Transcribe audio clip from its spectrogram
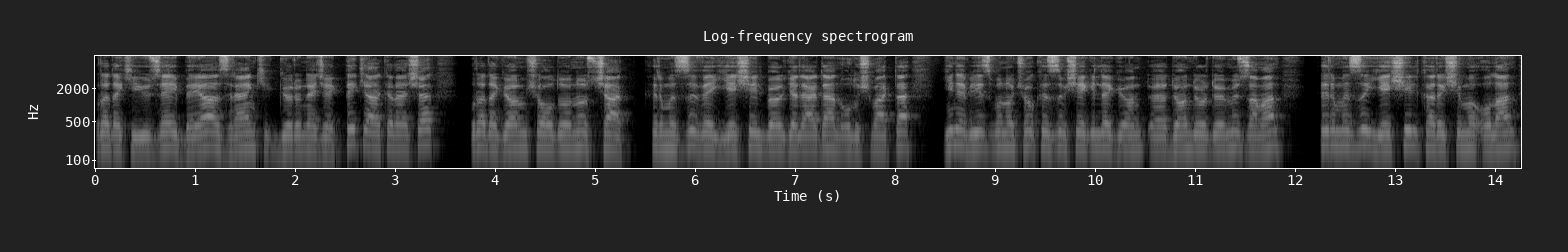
Buradaki yüzey beyaz renk görünecek. Peki arkadaşlar burada görmüş olduğunuz çark kırmızı ve yeşil bölgelerden oluşmakta. Yine biz bunu çok hızlı bir şekilde e, döndürdüğümüz zaman kırmızı yeşil karışımı olan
